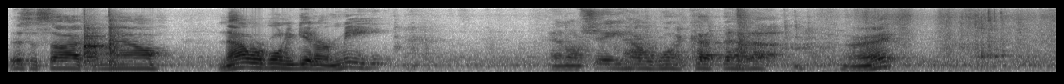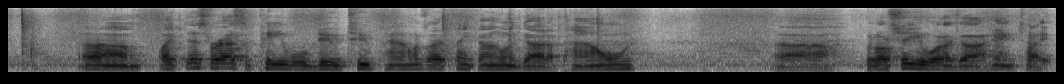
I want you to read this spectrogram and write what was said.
this aside for now. Now we're going to get our meat, and I'll show you how we're going to cut that up. Alright? Um, like this recipe will do two pounds. I think I only got a pound. Uh, but I'll show you what I got. Hang tight.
